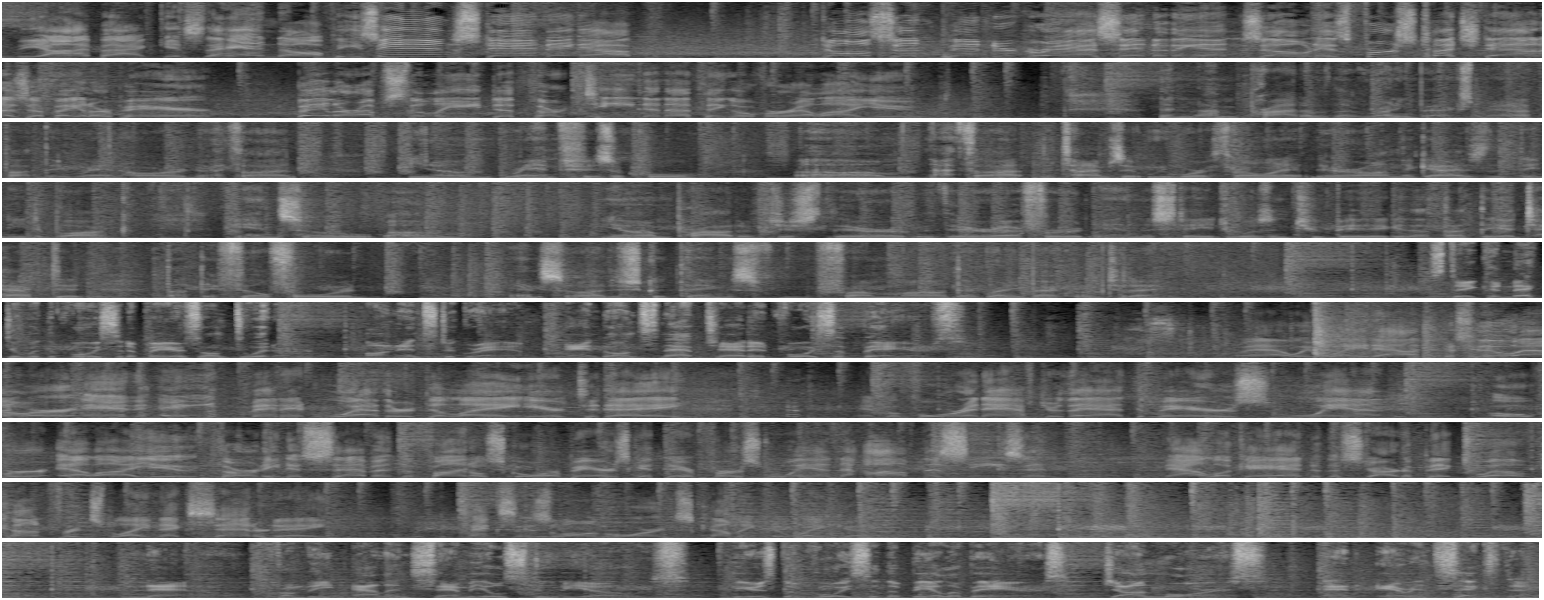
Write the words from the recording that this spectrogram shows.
The eye back gets the handoff. He's in, standing up. Dawson Pendergrass into the end zone. His first touchdown as a Baylor Bear. Baylor ups the lead to 13 to nothing over LIU. Then I'm proud of the running backs, man. I thought they ran hard. I thought, you know, ran physical. Um, I thought the times that we were throwing it, they're on the guys that they need to block. And so, um, you know, I'm proud of just their their effort, and the stage wasn't too big. And I thought they attacked it. Thought they fell forward, and so uh, just good things from uh, that running back room today. Stay connected with the Voice of the Bears on Twitter, on Instagram, and on Snapchat at Voice of Bears. Well, we laid out a two hour and eight minute weather delay here today. And before and after that, the Bears win over LIU. 30 to 7, the final score. Bears get their first win of the season. Now look ahead to the start of Big 12 conference play next Saturday with the Texas Longhorns coming to Waco. Now, from the Allen Samuel Studios, here's the voice of the Baylor Bears, John Morris, and Aaron Sexton.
